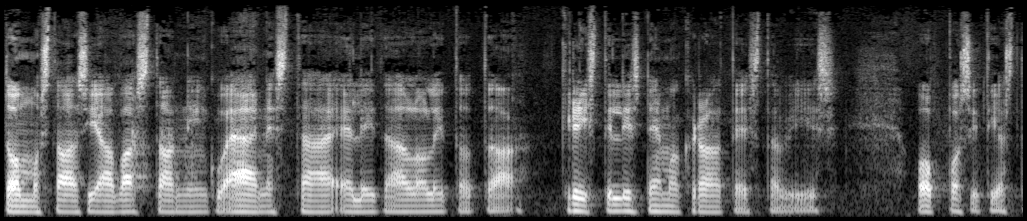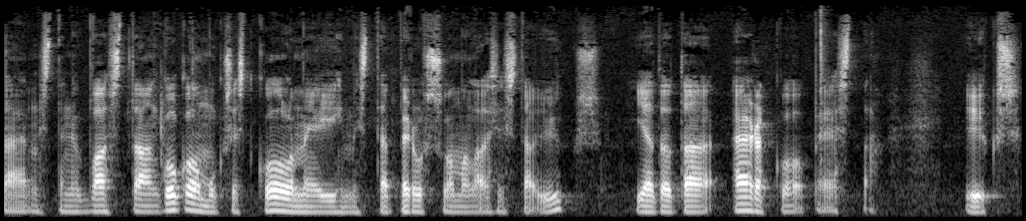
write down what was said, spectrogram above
tuommoista asiaa vastaan niin kuin äänestää. Eli täällä oli tota, kristillisdemokraateista viisi oppositiosta äänestänyt vastaan, kokoomuksesta kolme ihmistä, perussuomalaisista yksi ja tota RKPstä yksi.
